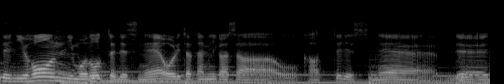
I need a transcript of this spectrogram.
で日本に戻ってですね折りたたみ傘を買ってですねで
